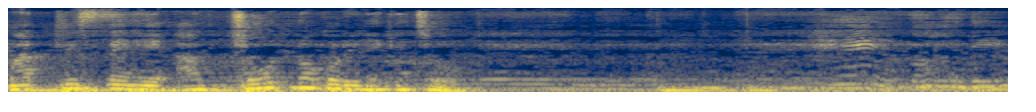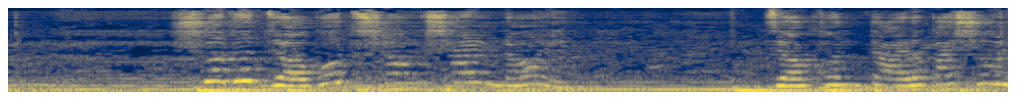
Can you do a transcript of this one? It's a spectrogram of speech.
মাতৃস্নেহে আচ্ছন্ন করে রেখেছ। মহাদেব শুধু জগৎ সংসার নয় যখন তারকাসুর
